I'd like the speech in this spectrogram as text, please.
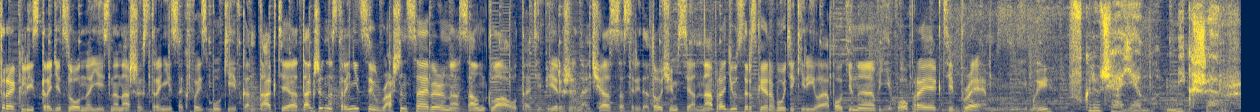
Трек-лист традиционно есть на наших страницах в Фейсбуке и ВКонтакте, а также на странице Russian Cyber на SoundCloud. А теперь же на час сосредоточимся на продюсерской работе Кирилла Апокина в его проекте Bram. И мы включаем микшер.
